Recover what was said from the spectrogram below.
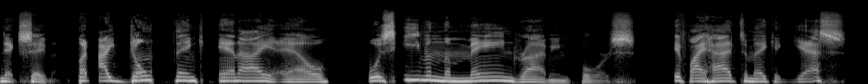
Nick Saban. But I don't think NIL was even the main driving force. If I had to make a guess,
